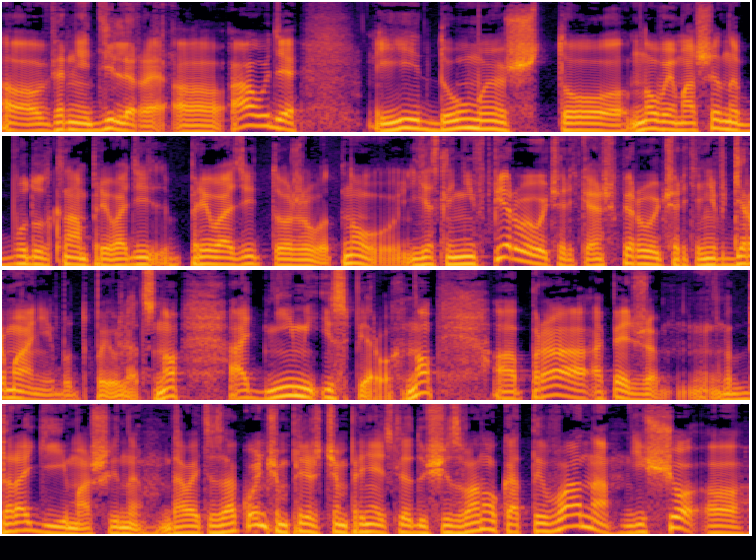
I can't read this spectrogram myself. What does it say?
а, вернее, дилеры Audi. И думаю, что новые машины будут к нам приводить, привозить тоже, вот, ну, если не в первую очередь, конечно, в первую очередь они в Германии будут появляться, но одними из первых. Но а, про, опять же, дорогие машины давайте закончим, прежде чем принять следующий звонок от Ивана. Еще а,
